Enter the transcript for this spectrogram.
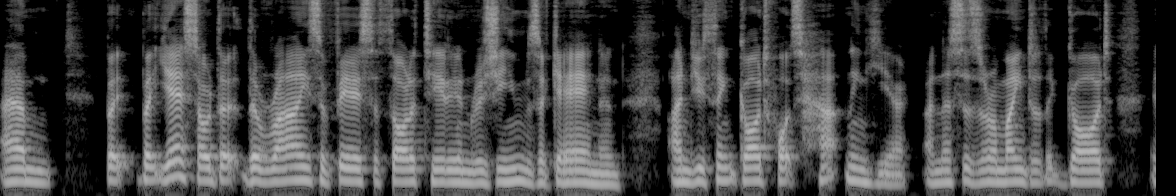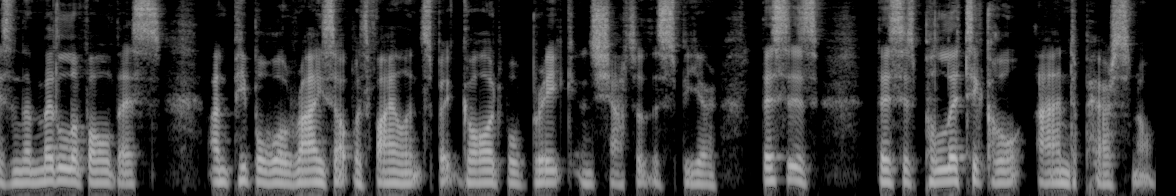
Um, but but yes, or the, the rise of various authoritarian regimes again, and and you think, God, what's happening here? And this is a reminder that God is in the middle of all this, and people will rise up with violence, but God will break and shatter the spear. This is this is political and personal.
